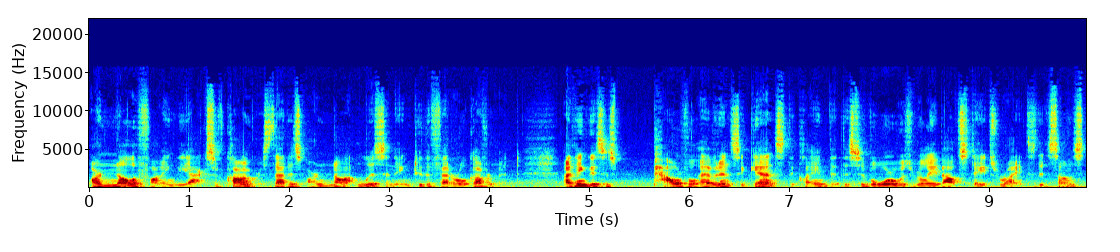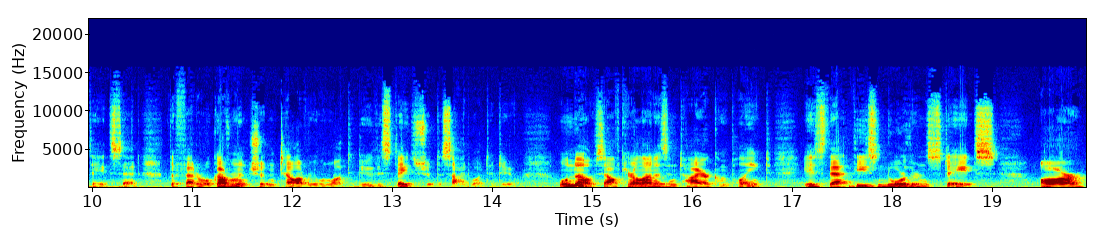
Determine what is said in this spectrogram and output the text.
are nullifying the acts of Congress. That is, are not listening to the federal government. I think this is powerful evidence against the claim that the Civil War was really about states' rights, that some states said the federal government shouldn't tell everyone what to do, the states should decide what to do. Well, no, South Carolina's entire complaint is that these northern states are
